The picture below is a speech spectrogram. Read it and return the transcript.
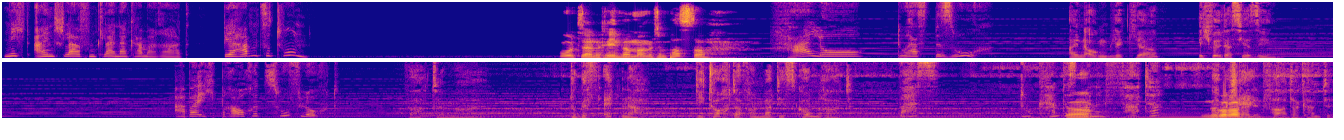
Nicht einschlafen, kleiner Kamerad. Wir haben zu tun. Gut, dann reden wir mal mit dem Pastor. Hallo, du hast Besuch. Ein Augenblick, ja? Ich will das hier sehen. Aber ich brauche Zuflucht. Warte mal. Du bist Edna, die Tochter von Mattis Konrad. Was? Du kanntest Ja. meinen Vater? Ob ich deinen Vater kannte?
